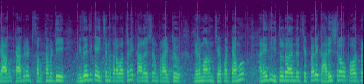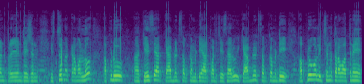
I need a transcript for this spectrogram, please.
శా- కేబినెట్ సబ్ కమిటీ నివేదిక ఇచ్చిన తర్వాతనే కాళేశ్వరం ప్రాజెక్టు నిర్మాణం చేపట్టాము అనేది ఈటెల రాజేందర్ చెప్పారు. ఇక Harish Rao power plant presentation ఇస్తున్న క్రమంలో అప్పుడు కేసీఆర్ కేబినెట్ సబ్ కమిటీ ఏర్పాటు చేశారు. ఈ కేబినెట్ సబ్ కమిటీ అప్రూవల్ ఇచ్చిన తర్వాతనే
